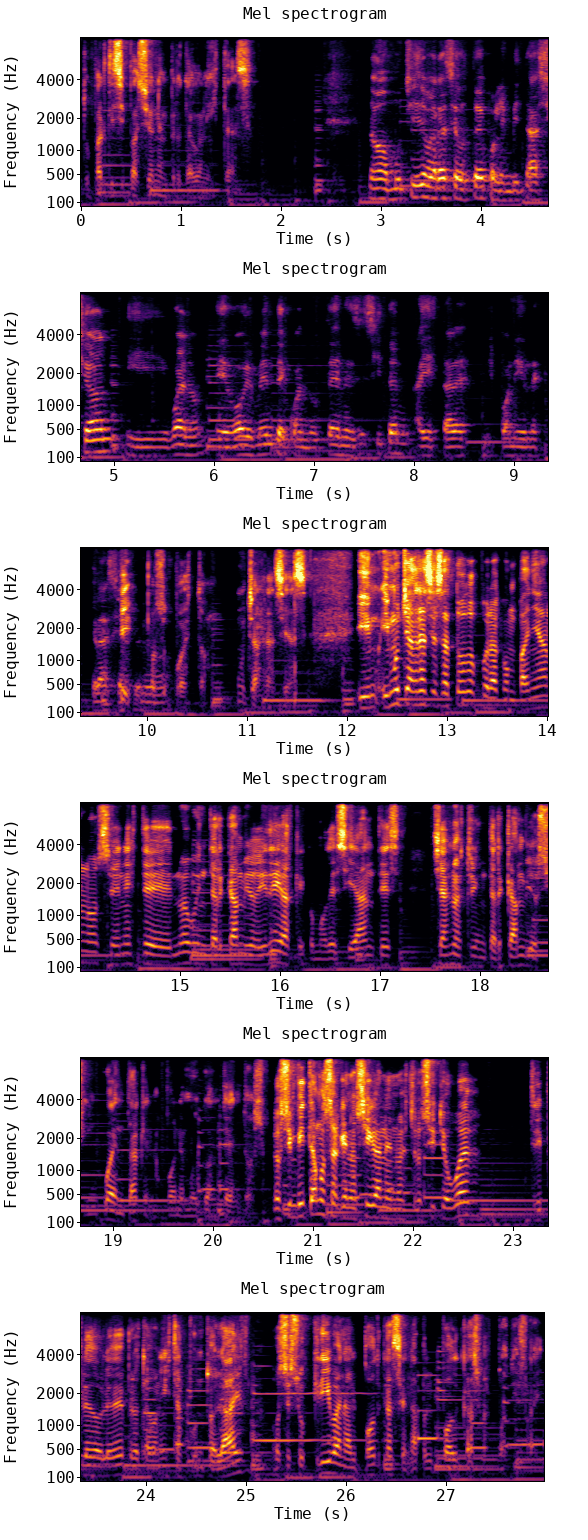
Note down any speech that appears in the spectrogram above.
tu participación en Protagonistas. No, muchísimas gracias a ustedes por la invitación y bueno, eh, obviamente cuando ustedes necesiten, ahí estaré disponible. Gracias. Sí, por supuesto. Muchas gracias. Y, y, muchas gracias a todos por acompañarnos en este nuevo intercambio de ideas que, como decía antes, ya es nuestro intercambio 50, que nos pone muy contentos. Los invitamos a que nos sigan en nuestro sitio web www.protagonistas.live o se suscriban al podcast en Apple Podcasts o Spotify.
